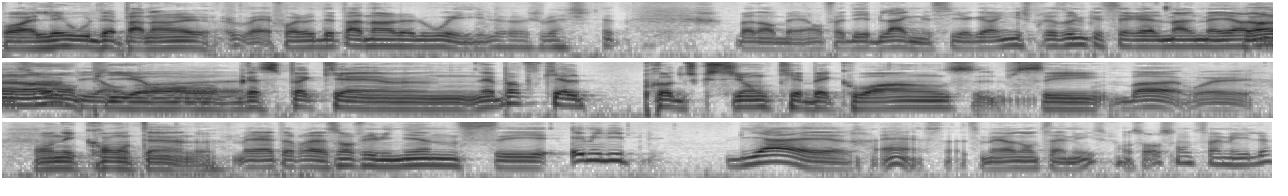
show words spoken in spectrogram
faut aller au dépanneur. ben, faut aller au dépanneur le louer, là, j'imagine. Ben non, ben, on fait des blagues, mais s'il a gagné, je présume que c'est réellement le meilleur, Non, non, non, puis puis on euh, respecte n'importe quelle production québécoise. C'est, Ben, oui. on est content, là. Mais l'interprétation féminine, c'est Émilie Bière. Hein, c'est le meilleur nom de famille, sort nom de famille, là.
